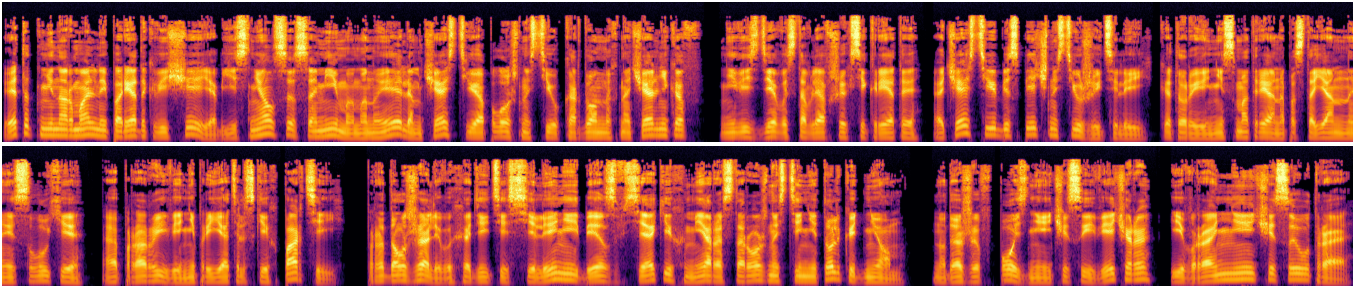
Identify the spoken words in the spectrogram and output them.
Этот ненормальный порядок вещей объяснялся самим Эммануэлем частью оплошностью кордонных начальников, не везде выставлявших секреты, а частью беспечностью жителей, которые, несмотря на постоянные слухи о прорыве неприятельских партий, продолжали выходить из селений без всяких мер осторожности не только днем, но даже в поздние часы вечера и в ранние часы утра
